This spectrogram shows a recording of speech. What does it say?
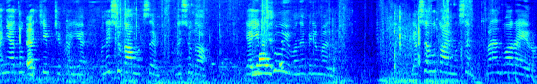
А ні, тут Е. два тіпчика є. Вони сюди, Максим, вони сюди. Я їх чую, вони біля мене. Я все лутаю, Максим. У мене два рейра.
